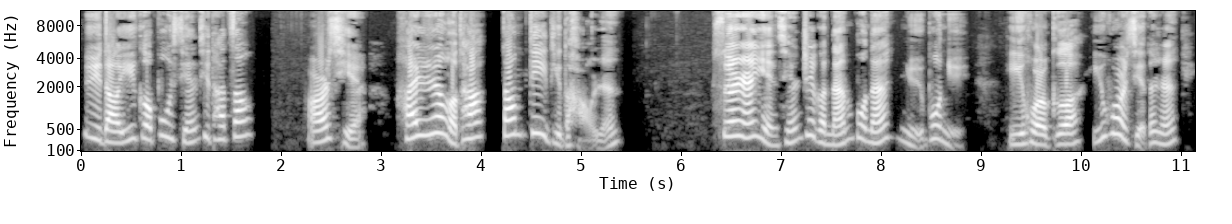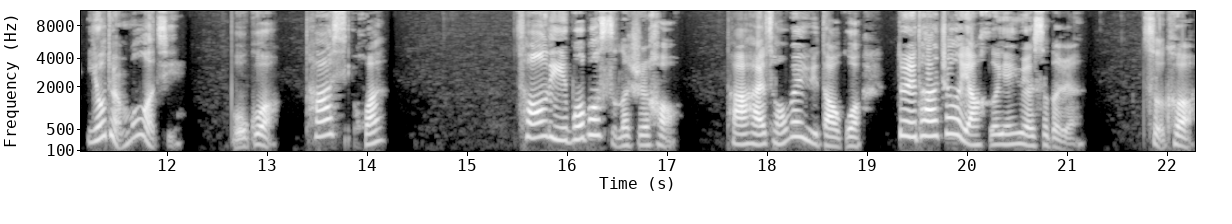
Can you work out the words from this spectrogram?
遇到一个不嫌弃他脏，而且还认了他当弟弟的好人。虽然眼前这个男不男女不女，一会儿哥一会儿姐的人有点默契，不过他喜欢。从李伯伯死了之后。他还从未遇到过对他这样和颜悦色的人，此刻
